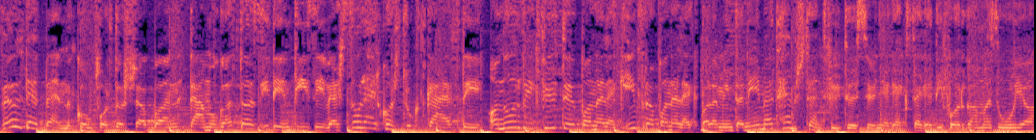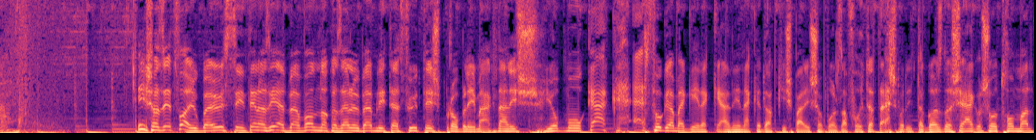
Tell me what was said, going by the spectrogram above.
zöldebben, komfortosabban. Támogatta az idén 10 éves Solar Construct Kft. A norvég fűtőpanelek, infrapanelek, valamint a német Hemstend fűtőszőnyegek szegedi forgalmazója. És azért valljuk be őszintén, az életben vannak az előbb említett fűtés problémáknál is jobb mókák. Ezt fogja megénekelni neked a kis Pálisa Borza folytatásban itt a gazdaságos otthonban.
